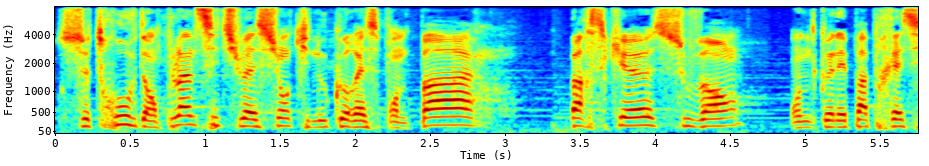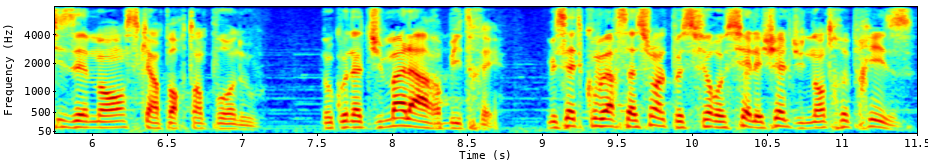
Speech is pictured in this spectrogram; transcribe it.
se trouve dans plein de situations qui ne nous correspondent pas parce que souvent, on ne connaît pas précisément ce qui est important pour nous. Donc on a du mal à arbitrer. Mais cette conversation, elle peut se faire aussi à l'échelle d'une entreprise.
